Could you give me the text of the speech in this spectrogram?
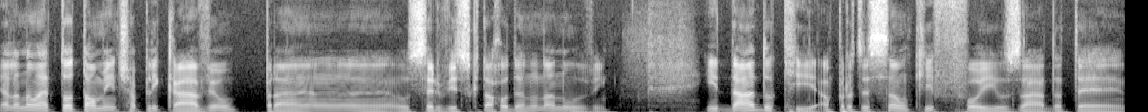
ela não é totalmente aplicável para o serviço que está rodando na nuvem. E dado que a proteção que foi usada até,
